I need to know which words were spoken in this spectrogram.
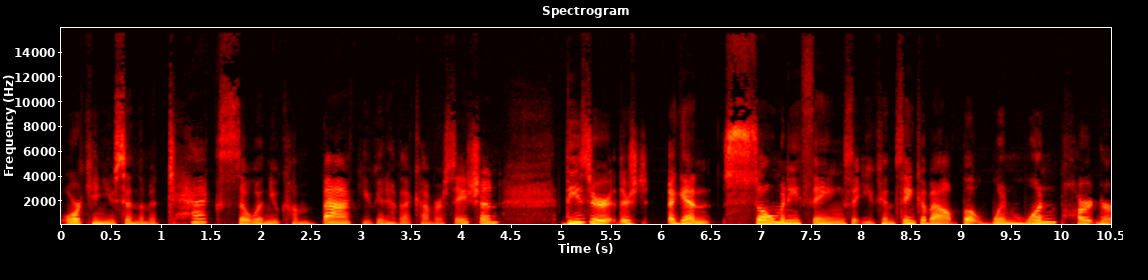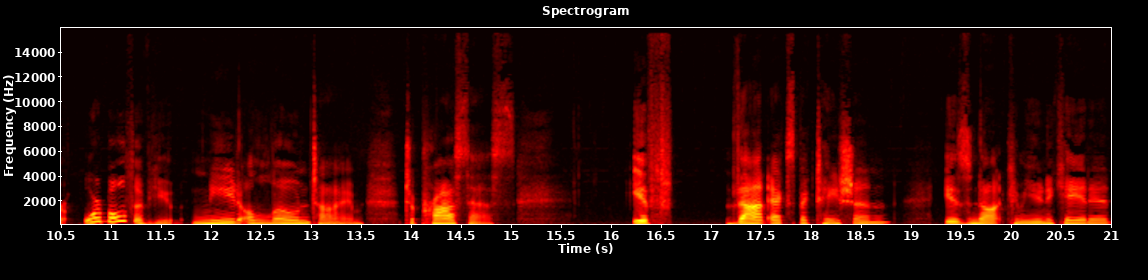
or can you send them a text so when you come back you can have that conversation? These are, there's again so many things that you can think about, but when one partner or both of you need alone time to process, if that expectation is not communicated,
